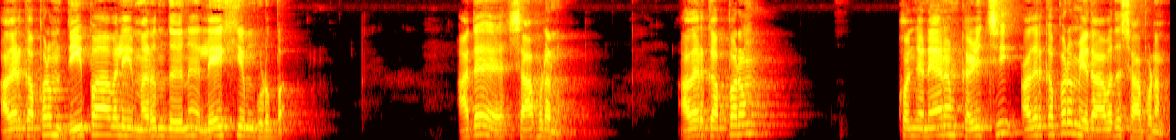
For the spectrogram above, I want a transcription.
அதற்கப்புறம் தீபாவளி மருந்துன்னு லேகியம் கொடுப்பான் அதை சாப்பிடணும். அதற்கப்புறம் கொஞ்ச நேரம் கழித்து அதற்கப்புறம் ஏதாவது சாப்பிடணும்.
